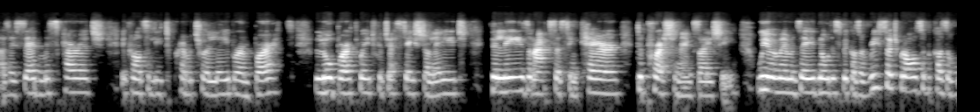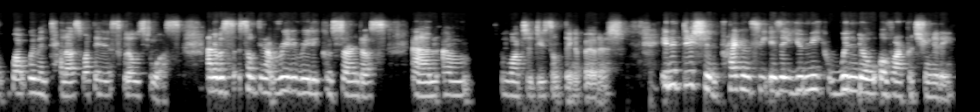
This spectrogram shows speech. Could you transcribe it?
As I said, miscarriage, it can also lead to premature labour and birth, low birth weight for gestational age, delays in accessing care, depression, anxiety. We at Women's Aid know this because of research, but also because of what women tell us, what they disclose to us. And it was something that really, really concerned us um, and we wanted to do something about it. In addition, pregnancy is a unique window of opportunity.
